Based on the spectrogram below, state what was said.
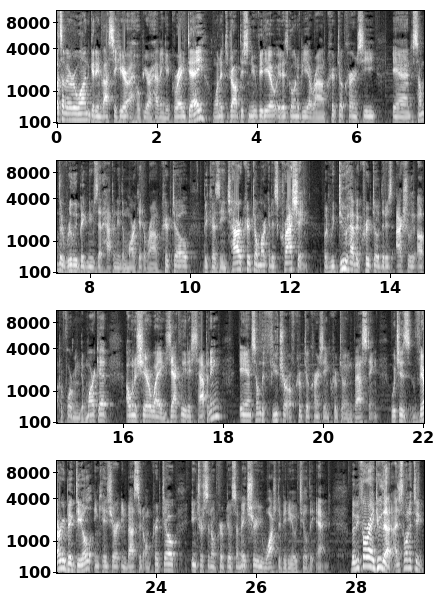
What's up everyone, Good Investor here. I hope you are having a great day. Wanted to drop this new video. It is going to be around cryptocurrency and some of the really big news that happened in the market around crypto because the entire crypto market is crashing. But we do have a crypto that is actually outperforming the market. I want to share why exactly it is happening and some of the future of cryptocurrency and crypto investing, which is very big deal in case you're invested on crypto, interested on crypto. So make sure you watch the video till the end. But before I do that, I just wanted to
